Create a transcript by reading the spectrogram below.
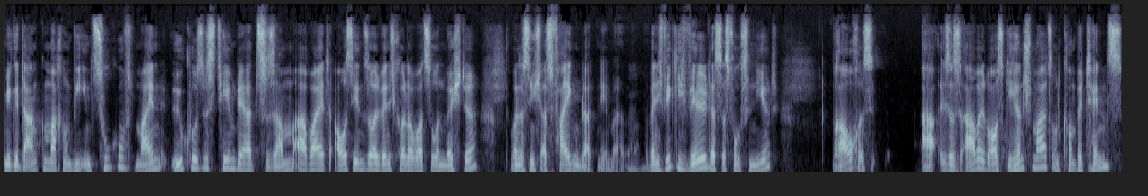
mir Gedanken machen, wie in Zukunft mein Ökosystem der Zusammenarbeit aussehen soll, wenn ich Kollaboration möchte und das nicht als Feigenblatt nehme. Mhm. Wenn ich wirklich will, dass das funktioniert, braucht es, ist es Arbeit, braucht Gehirnschmalz und Kompetenz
